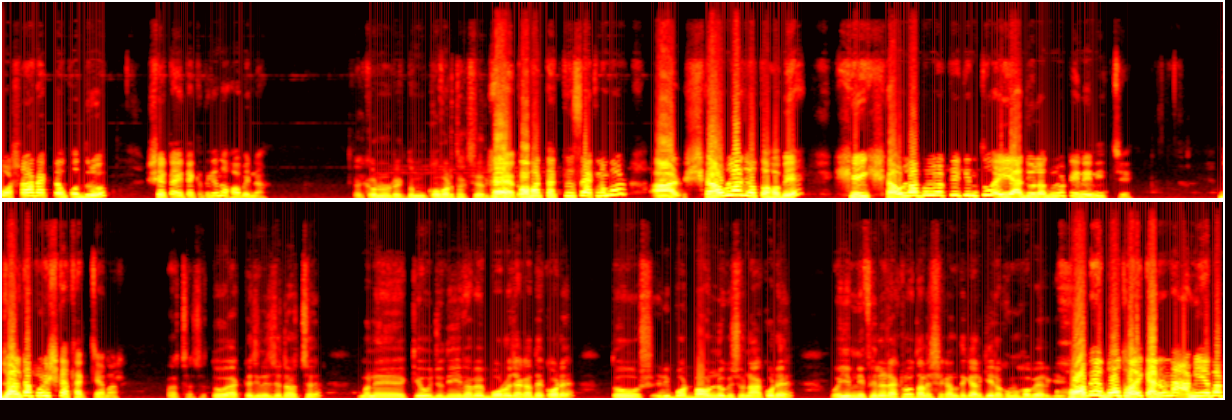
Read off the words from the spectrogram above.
মশার একটা উপদ্রব সেটা এটাকে কিন্তু হবে না। কারণ ওটা একদম কভার থাকছে আর কি হ্যাঁ কভার থাকতেছে এক নম্বর। আর শ্যাওলা যত হবে সেই শ্যাওলাগুলোকে কিন্তু এই আজলাগুলো টেনে নিচ্ছে। জলটা পরিষ্কার থাকছে আমার। আচ্ছা আচ্ছা। তো একটা জিনিস যেটা হচ্ছে মানে কেউ যদি এইভাবে বড় জায়গাতে করে তো রিপোর্ট বা অন্য কিছু না করে ওই এমনি ফেলে রাখল তাহলে সেখান থেকে আর কি এরকম হবে আর কি? হবে বোধ হয় কেননা আমি এবার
